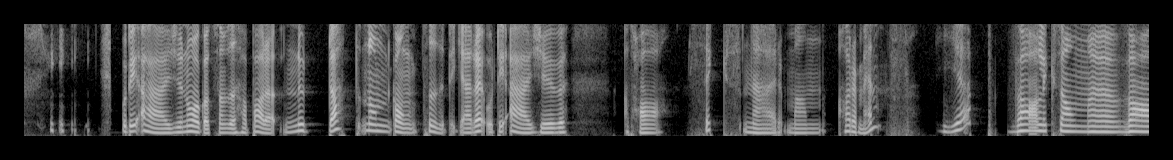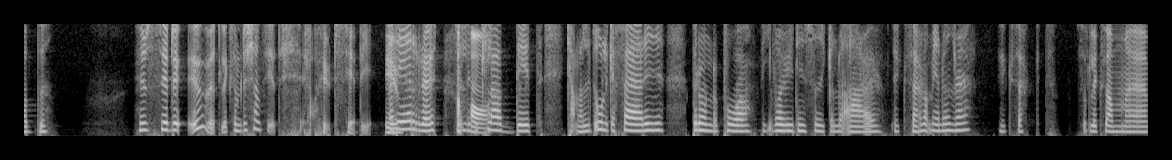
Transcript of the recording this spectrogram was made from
och det är ju något som vi har bara nuddat någon gång tidigare och det är ju att ha sex när man har mens. Japp. Vad liksom, eh, vad... Hur ser det ut? Liksom, det känns ju... Ja, hur ser det ut? Ja, det är rött, lite Ja. kladdigt, kan ha lite olika färg beroende på vad i din cykel du är. Är Exakt. något mer du undrar? Exakt. Så att liksom, eh,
